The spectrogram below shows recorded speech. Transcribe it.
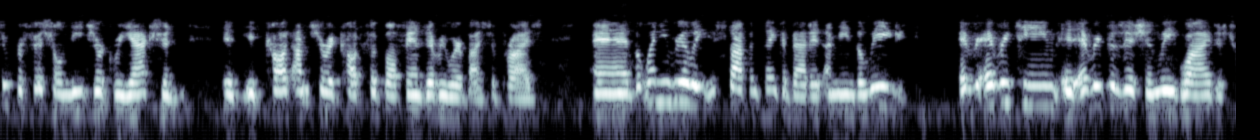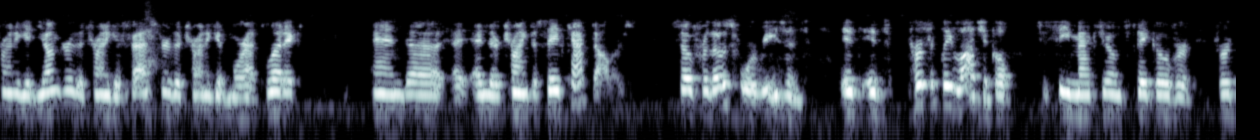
superficial knee-jerk reaction it, it caught, I'm sure it caught football fans everywhere by surprise. And, but when you really stop and think about it, I mean, the league, every, every team at every position league wide is trying to get younger. They're trying to get faster. They're trying to get more athletic and, uh, and they're trying to save cap dollars. So for those four reasons, it, it's perfectly logical to see Mac Jones take over for,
